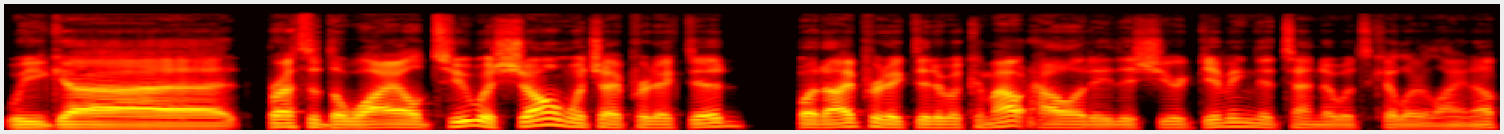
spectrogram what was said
We got Breath of the Wild 2 was shown, which I predicted. but I predicted it would come out holiday this year, giving Nintendo its killer lineup.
